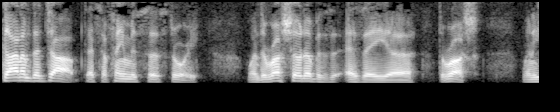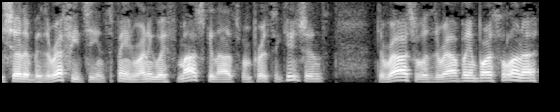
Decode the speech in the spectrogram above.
got him the job. That's a famous uh, story. When the Rosh showed up as, as a, uh, the Rosh, when he showed up as a refugee in Spain, running away from Ashkenaz from persecutions, the Raj was the rabbi in Barcelona,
